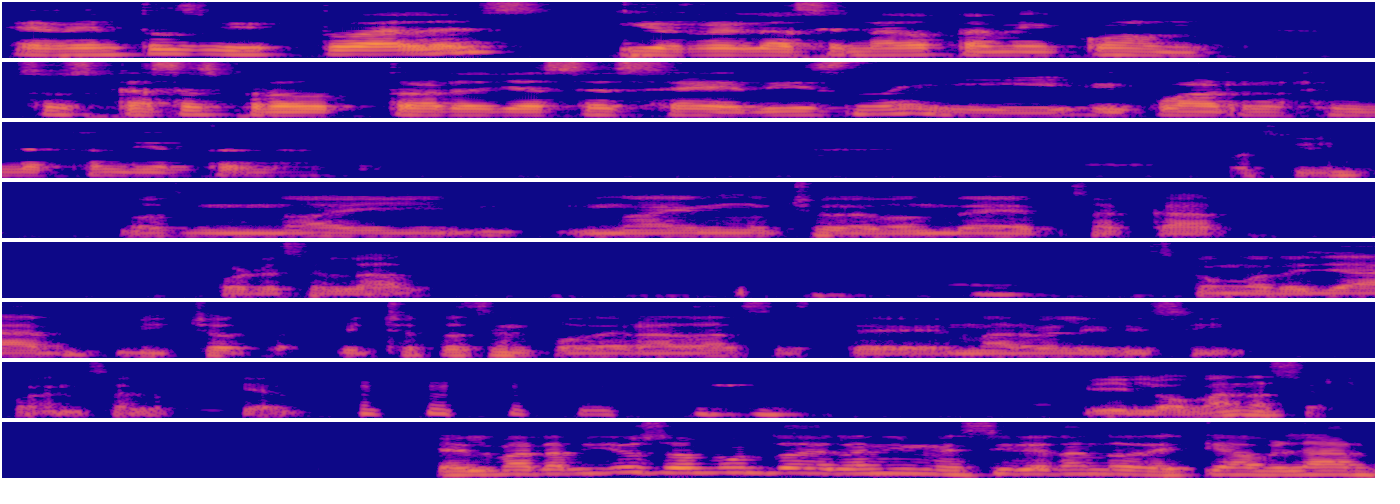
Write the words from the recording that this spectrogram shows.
eventos virtuales y relacionado también con sus casas productoras, ya sea Disney y, Warner independientemente. Pues sí, no, hay, no hay mucho de dónde sacar por ese lado. Es como de ya bichotas empoderadas, este Marvel y DC pueden hacer lo que quieran. y lo van a hacer. El maravilloso mundo del anime sigue dando de qué hablar,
